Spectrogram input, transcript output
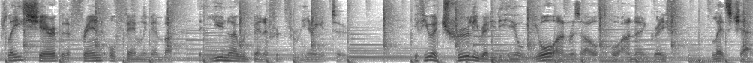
Please share it with a friend or family member that you know would benefit from hearing it too. If you are truly ready to heal your unresolved or unknown grief, let's chat.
